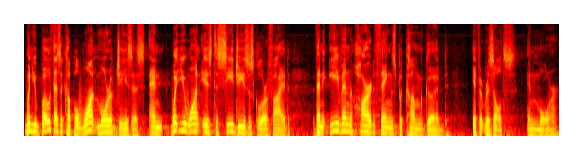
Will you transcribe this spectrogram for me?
when you both as a couple want more of jesus and what you want is to see jesus glorified then even hard things become good if it results in more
